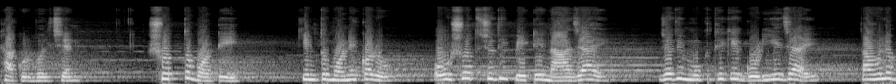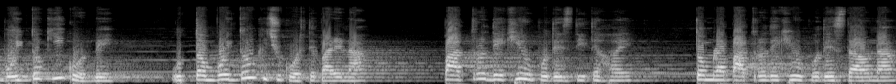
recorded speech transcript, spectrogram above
ঠাকুর বলছেন, সত্য বটে, কিন্তু মনে করো, ঔষধ যদি পেটে না যায়, যদি মুখ থেকে গড়িয়ে যায়, তাহলে বৈদ্য কি করবে? উত্তম বৈদ্যও কিছু করতে পারে না। পাত্র দেখে উপদেশ দিতে হয়, তোমরা পাত্র দেখে উপদেশ দাও না।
